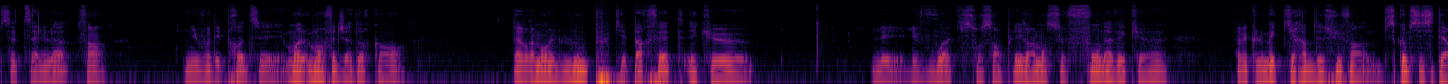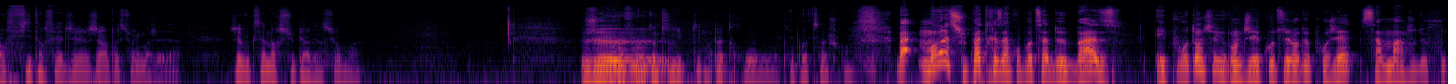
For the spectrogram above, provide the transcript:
cette scène-là. Enfin, au niveau des prods, c'est. Moi, moi, en fait, j'adore quand t'as vraiment une loupe qui est parfaite et que les, les voix qui sont samplées vraiment se fondent avec, euh, avec le mec qui rappe dessus. Enfin, c'est comme si c'était un feat, en fait, j'ai j'ai l'impression. Et moi, j'ai- j'avoue que ça marche super bien sur moi. Je... Faux, toi qui pas trop à propos de ça, je crois. Bah, moi, voilà, je suis pas très à propos de ça de base. Et pour autant, je sais que quand j'écoute ce genre de projet, ça marche de fou.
